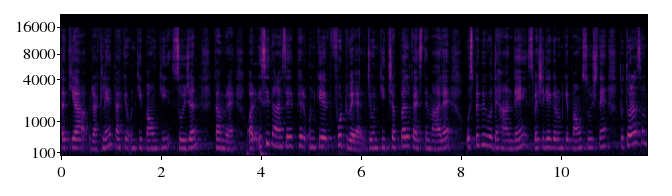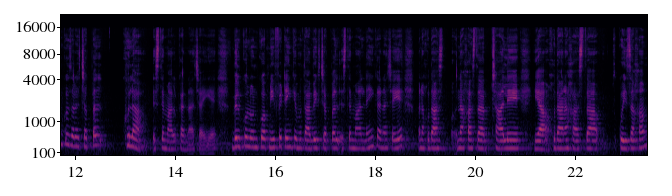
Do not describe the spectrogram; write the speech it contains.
तकिया रख रख लें ताकि उनकी पाँव की सूजन कम रहे। और इसी तरह से फिर उनके फुटवेयर, जो उनकी चप्पल का इस्तेमाल है, उस पर भी वो ध्यान दें, स्पेशली अगर उनके पाँव सूझते हैं तो थोड़ा सा उनको ज़रा चप्पल खुला इस्तेमाल करना चाहिए। बिल्कुल उनको अपनी फ़िटिंग के मुताबिक चप्पल इस्तेमाल नहीं करना चाहिए। वरना खुदा न खास्ता छाले या खुदा न खास्ता कोई ज़ख़म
